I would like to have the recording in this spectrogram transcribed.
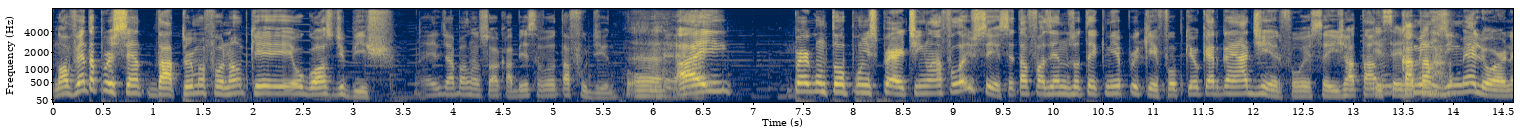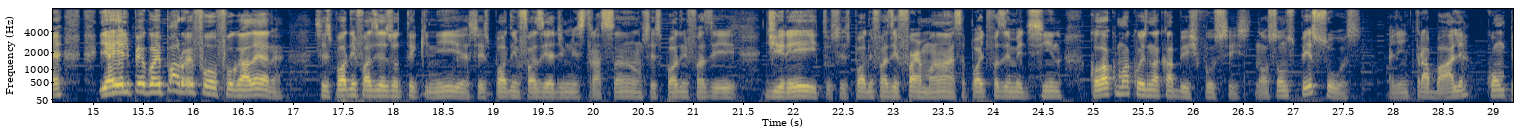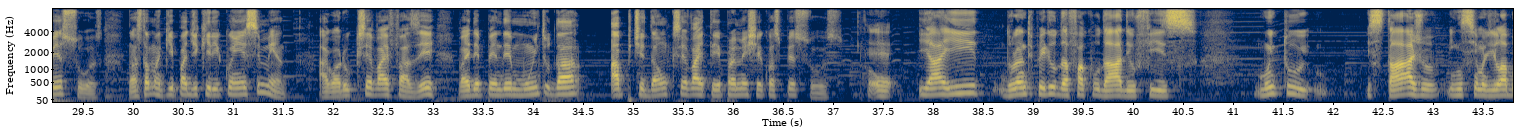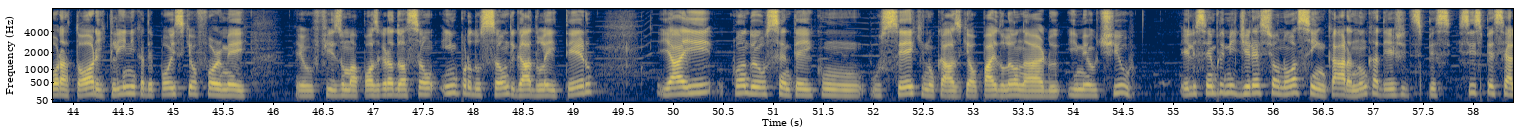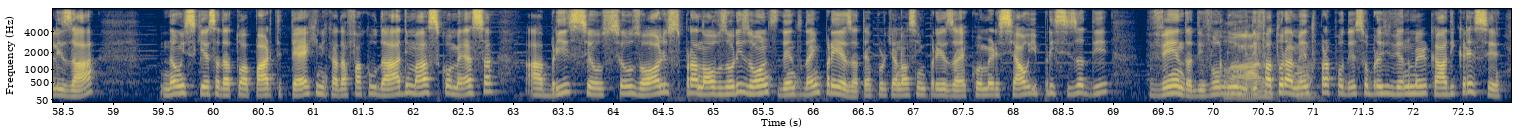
90% da turma falou, não, porque eu gosto de bicho. Ele já balançou a cabeça falou, tá fudido. É, Aí perguntou pra um espertinho lá, falou, e você, você tá fazendo zootecnia por quê? Falou, porque eu quero ganhar dinheiro. Falou, esse aí já tá Esse num tá- caminhozinho melhor, né? E aí ele pegou e parou e falou, falou, galera... Vocês podem fazer zootecnia, vocês podem fazer administração, vocês podem fazer direito, vocês podem fazer farmácia, pode fazer medicina. Coloca uma coisa na cabeça de vocês. Nós somos pessoas. A gente trabalha com pessoas. Nós estamos aqui para adquirir conhecimento. Agora o que você vai fazer vai depender muito da aptidão que você vai ter para mexer com as pessoas. É, e aí, durante o período da faculdade, eu fiz muito estágio em cima de laboratório e clínica. Depois que eu formei, eu fiz uma pós-graduação em produção de gado leiteiro. E aí, quando eu sentei com o Sek, no caso, que é o pai do Leonardo, e meu tio, ele sempre me direcionou assim, cara, nunca deixe de se especializar, não esqueça da tua parte técnica da faculdade, mas começa a abrir seus, seus olhos para novos horizontes dentro da empresa, até porque a nossa empresa é comercial e precisa de venda, de volume, claro, de faturamento claro. para poder sobreviver no mercado e crescer.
